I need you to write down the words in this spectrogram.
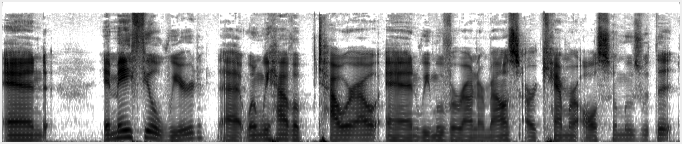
And it may feel weird that when we have a tower out and we move around our mouse, our camera also moves with it.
